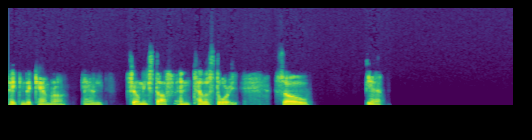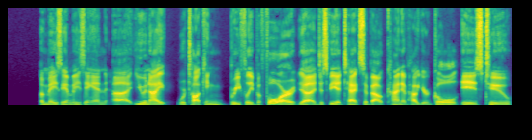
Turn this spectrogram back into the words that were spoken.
taking the camera and filming stuff and tell a story. So yeah. Amazing, amazing. And uh, you and I were talking briefly before, uh, just via text, about kind of how your goal is to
